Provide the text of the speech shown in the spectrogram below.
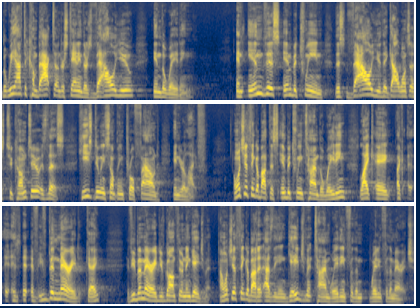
But we have to come back to understanding there's value in the waiting. And in this in between, this value that God wants us to come to is this He's doing something profound in your life. I want you to think about this in between time, the waiting, like a, like if you've been married, okay? If you've been married, you've gone through an engagement. I want you to think about it as the engagement time waiting for the, waiting for the marriage.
